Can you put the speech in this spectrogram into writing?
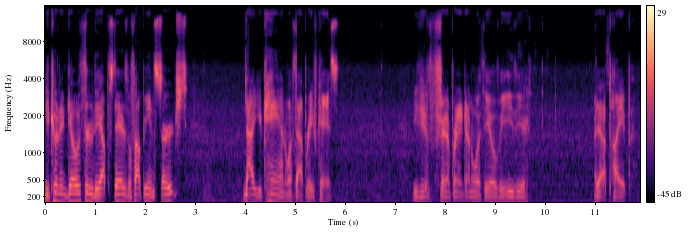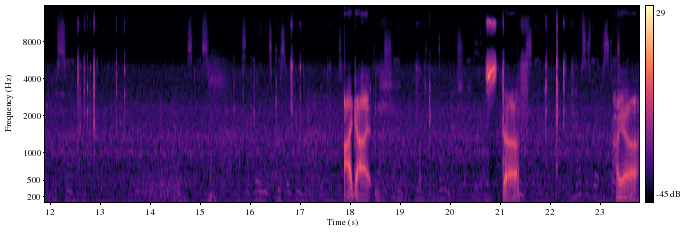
You couldn't go through the upstairs without being searched. Now you can with that briefcase. You just straight up bring a gun with you. It'll be easier. I got a pipe. I got stuff. I, uh,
